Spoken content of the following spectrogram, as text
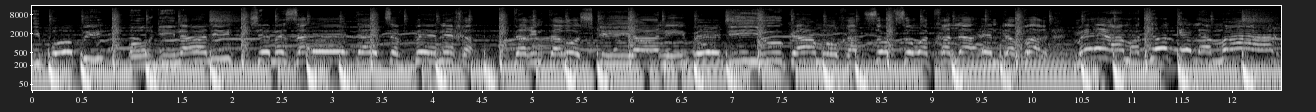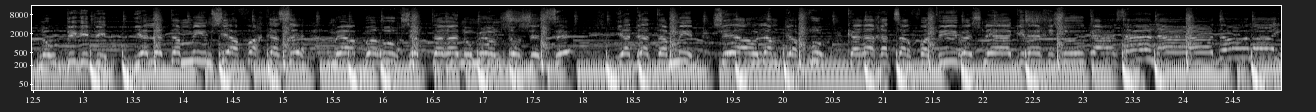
היפופי אורגינלי שמזהה את העצב בעיניך. תרים את הראש כי אני בדיוק כמוך. סוף זו התחלה אין דבר. מהמתוק אל המר. נו no דיגידי ילד תמים שהפך כזה מהברוך שפטרנו מעונשו של זה. ידע תמיד שהעולם דפוק קרחת צרפתי ושני הגילי חישוק. האזנה אדוני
